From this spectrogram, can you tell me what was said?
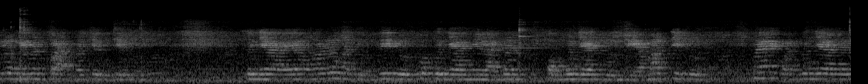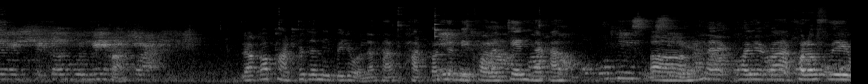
เรื่องนี้มันฝาดมาถึงจริงคุณ ยายเอาเรื่องมาถึงที่ดูเพราะคุณยายมีหลานคนของคุณยายสูญเสียมากที่สุดแม่กว่าคุณยายเลยเป็นตัวคุณแม่มากกว่าแล้วก็ผักก็จะมีประโยชน์นะคะ ผักก็จะมีคอลลาเจนนะคะของผู้ที่สูญเอ่อเสียไม่ใช่เขาเรียกว่าคอลลาฟิล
